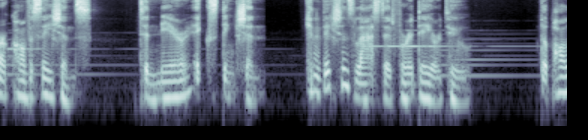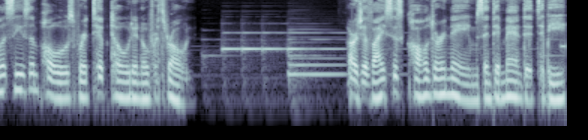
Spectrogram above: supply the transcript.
our conversations to near extinction. Convictions lasted for a day or two. The policies imposed were tiptoed and overthrown. Our devices called our names and demanded to be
